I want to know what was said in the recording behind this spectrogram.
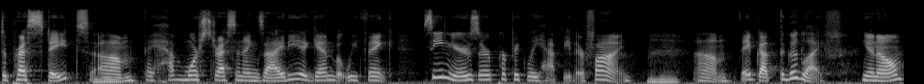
depressed state. Mm-hmm. Um, they have more stress and anxiety again, but we think seniors are perfectly happy. They're fine. Mm-hmm. Um, they've got the good life, you know?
